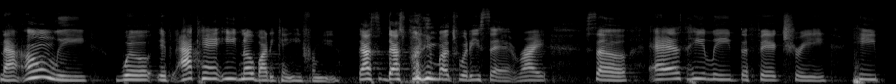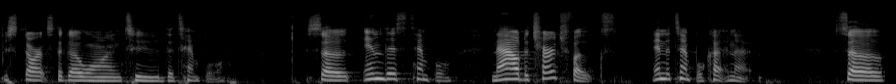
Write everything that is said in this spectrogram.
Not only will if I can't eat, nobody can eat from you. That's that's pretty much what he said, right? So as he leaves the fig tree, he starts to go on to the temple. So in this temple, now the church folks in the temple cutting up. So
